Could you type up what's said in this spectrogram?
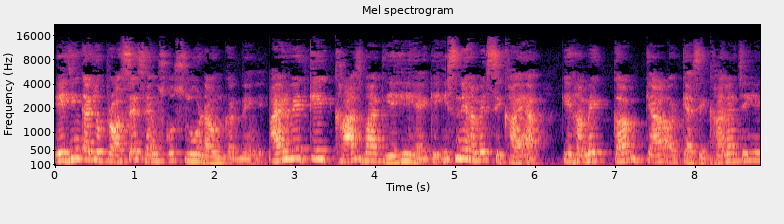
एजिंग का जो प्रोसेस है, उसको स्लो डाउन कर देंगे। आयुर्वेद की एक खास बात यही है कि इसने हमें सिखाया कि हमें कब क्या और कैसे खाना चाहिए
